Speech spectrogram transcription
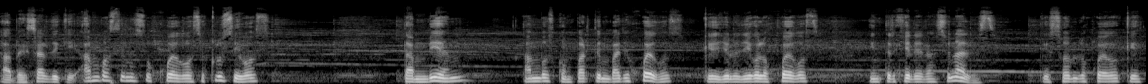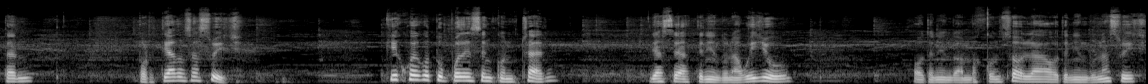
a pesar de que ambos tienen sus juegos exclusivos, también ambos comparten varios juegos, que yo les digo los juegos intergeneracionales, que son los juegos que están porteados a Switch. ¿Qué juego tú puedes encontrar, ya seas teniendo una Wii U, o teniendo ambas consolas o teniendo una Switch,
